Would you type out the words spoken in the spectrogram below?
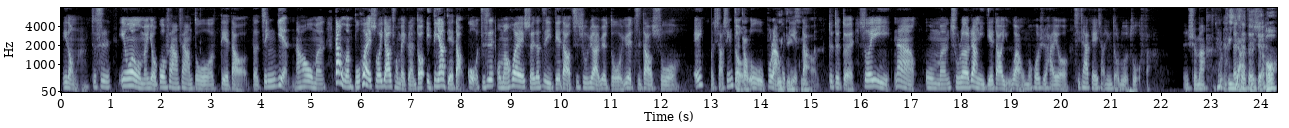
你懂吗？就是因为我们有过非常非常多跌倒的经验，然后我们，但我们不会说要求每个人都一定要跌倒过，只是我们会随着自己跌倒次数越来越多，越知道说，哎，小心走路，不然会跌倒。对对对，所以那我们除了让你跌倒以外，我们或许还有其他可以小心走路的做法。能学吗？能学则学哦，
